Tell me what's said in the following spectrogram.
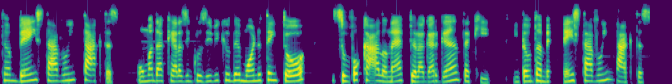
também estavam intactas. Uma daquelas, inclusive, que o demônio tentou sufocá-lo, né? Pela garganta aqui. Então também estavam intactas.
